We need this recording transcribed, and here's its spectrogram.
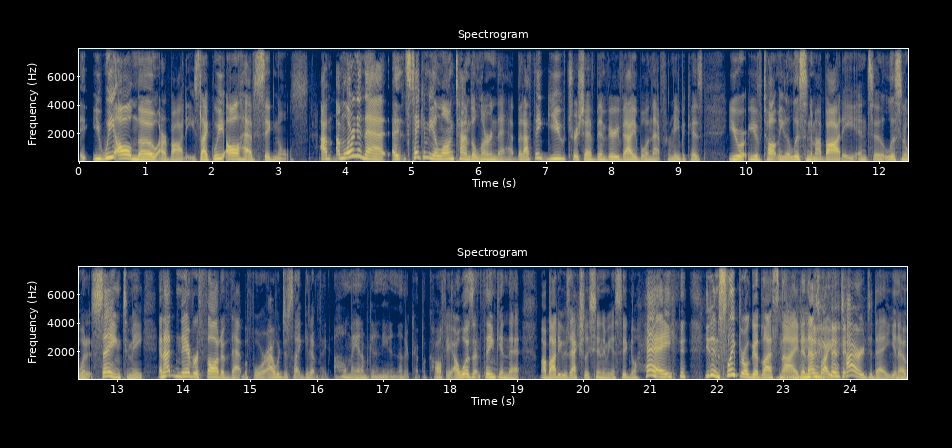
it, you, we all know our bodies, like we all have signals. I'm, I'm learning that. It's taken me a long time to learn that, but I think you, Tricia, have been very valuable in that for me because you you've taught me to listen to my body and to listen to what it's saying to me. And I'd never thought of that before. I would just like get up and think, "Oh man, I'm going to need another cup of coffee." I wasn't thinking that my body was actually sending me a signal, "Hey, you didn't sleep real good last night, and that's why you're tired today." You know.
